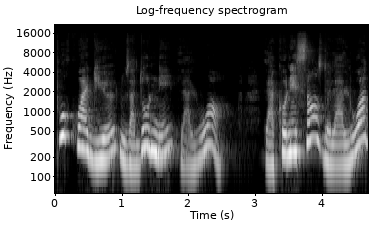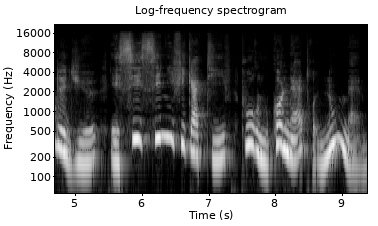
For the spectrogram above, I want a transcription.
pourquoi Dieu nous a donné la loi. La connaissance de la loi de Dieu est si significative pour nous connaître nous-mêmes.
